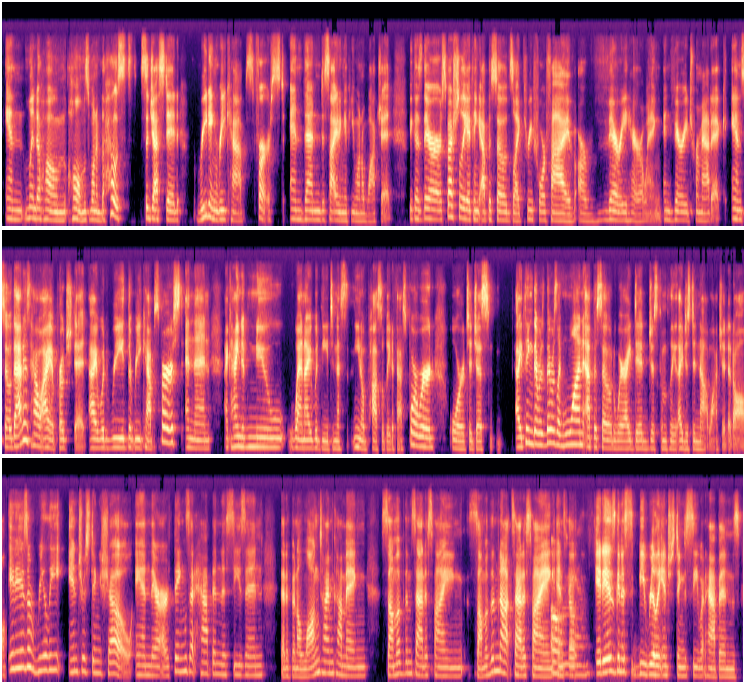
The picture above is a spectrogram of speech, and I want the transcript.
And linda holmes one of the hosts suggested reading recaps first and then deciding if you want to watch it. Because there are especially i think episodes like three four five are very harrowing and very traumatic. And so that is how i approached it. I would read the recaps first and then i kind of knew when i would need to you know possibly to fast forward or to just I think there was there was like one episode where I did just complete I just did not watch it at all. It is a really interesting show and there are things that happen this season that have been a long time coming, some of them satisfying, some of them not satisfying. Oh, and so man. it is going to be really interesting to see what happens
